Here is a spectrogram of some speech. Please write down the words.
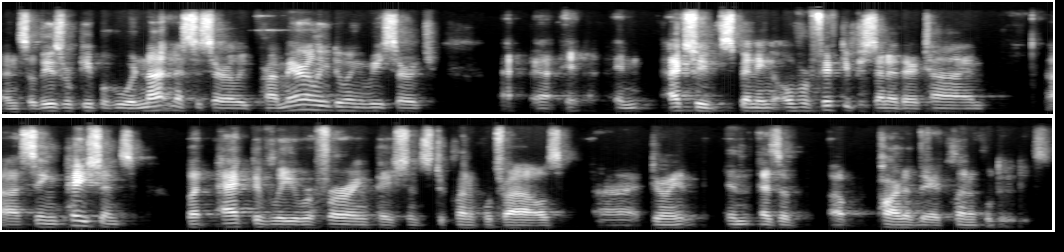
And so these were people who were not necessarily primarily doing research uh, uh and actually spending over 50% of their time uh, seeing patients, but actively referring patients to clinical trials uh, during in, as a, a, part of their clinical duties.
